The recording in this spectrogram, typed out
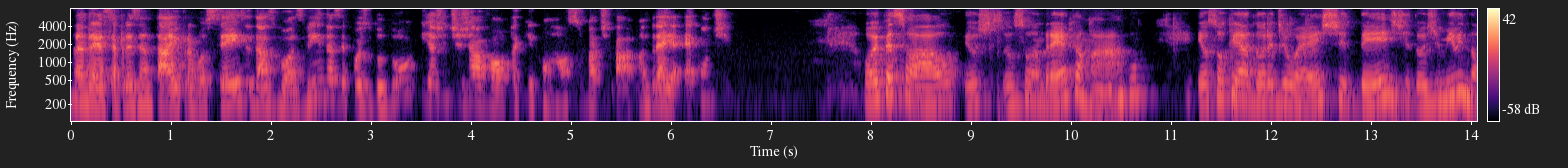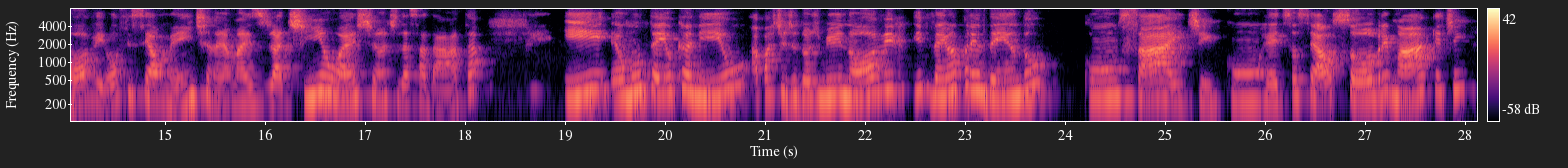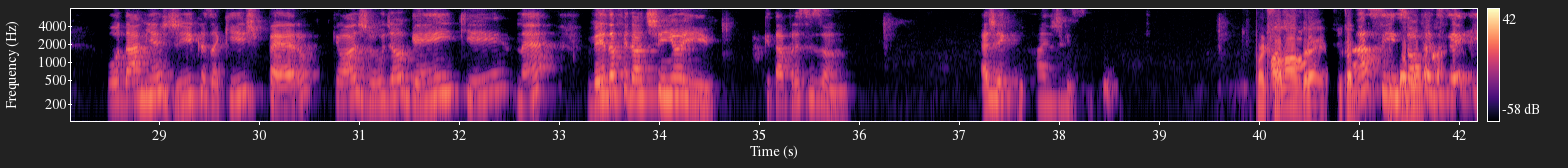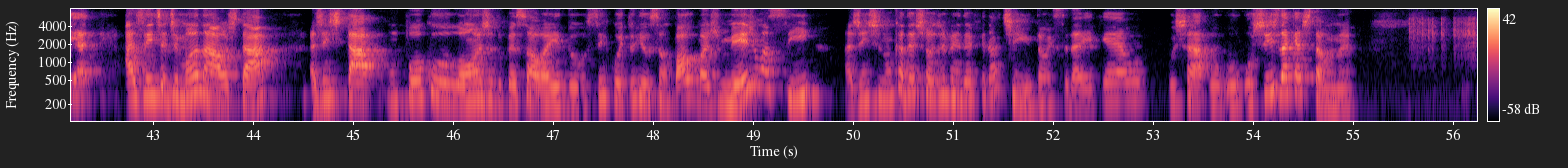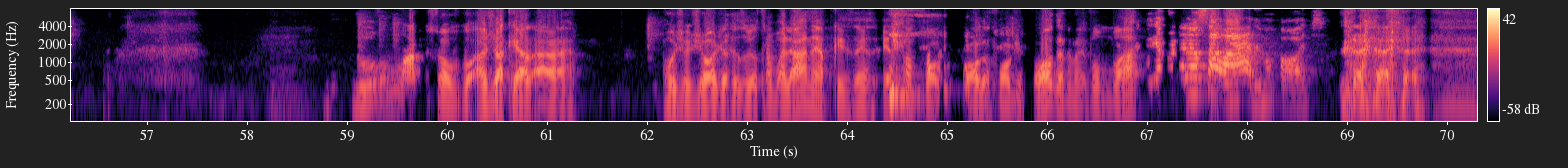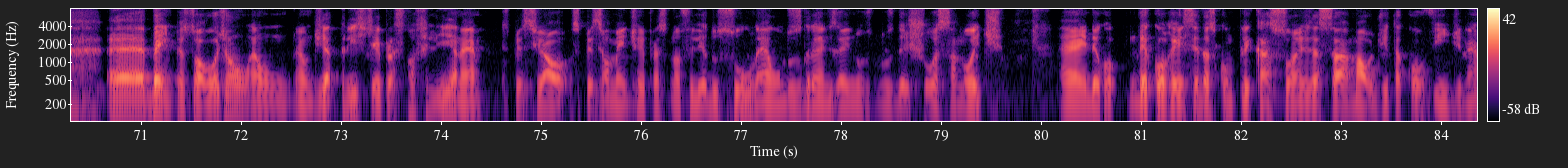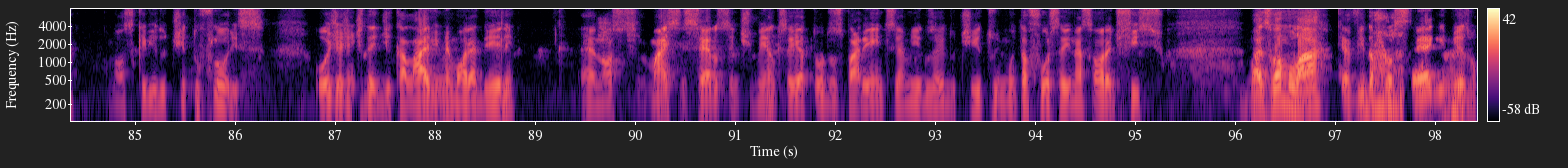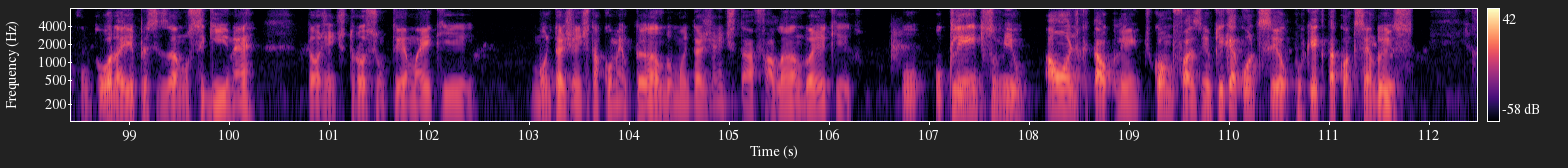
para a Andréia se apresentar aí para vocês e dar as boas-vindas, depois do Dudu, e a gente já volta aqui com o nosso bate-papo. Andréia, é contigo. Oi, pessoal. Eu, eu sou Andréa Camargo. Eu sou criadora de West desde 2009, oficialmente, né? Mas já tinha West antes dessa data. E eu montei o Canil a partir de 2009 e venho aprendendo com site, com rede social sobre marketing. Vou dar minhas dicas aqui, espero que eu ajude alguém que, né, venda filhotinho aí, que está precisando. A gente. Ai, esqueci. Pode, Pode falar, André. Fica, ah, sim, só para dizer que a, a, gente é de Manaus, tá? A gente está um pouco longe do pessoal aí do Circuito Rio São Paulo, mas mesmo assim, a gente nunca deixou de vender filhotinho. Então, isso daí que é o, o, o, o X da questão, né? Vamos lá, pessoal. Já que a, a Hoje a Georgia resolveu trabalhar, né? Porque é, é só folga, folga, folga e folga, né? Mas vamos lá. Eu ia pagar meu salário, não pode. é, bem, pessoal, hoje é um, é um, é um dia triste aí para a sinofilia, né? Especial, especialmente aí para a sinofilia do Sul, né? Um dos grandes aí nos, nos deixou essa noite, é, em, em decorrência das complicações dessa maldita Covid, né? Nosso querido Tito Flores. Hoje a gente dedica a live em memória dele é, nossos mais sinceros sentimentos aí a todos os parentes e amigos aí do Tito e muita força aí nessa hora difícil. Mas vamos lá, que a vida prossegue, mesmo com dor aí precisamos seguir, né? Então a gente trouxe um tema aí que muita gente está comentando, muita gente está falando aí que o, o, cliente sumiu. Aonde que está o cliente? Como fazer? O que, que aconteceu? Por que está acontecendo isso?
